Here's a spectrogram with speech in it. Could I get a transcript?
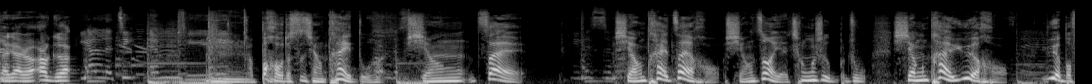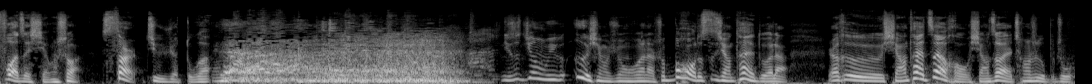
来个说二哥，嗯，不好的事情太多，心再心态再好，心脏也承受不住。心态越好，越不放在心上，事儿就越多。你是进入一个恶性循环了，说不好的事情太多了，然后心态再好，心脏也承受不住。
